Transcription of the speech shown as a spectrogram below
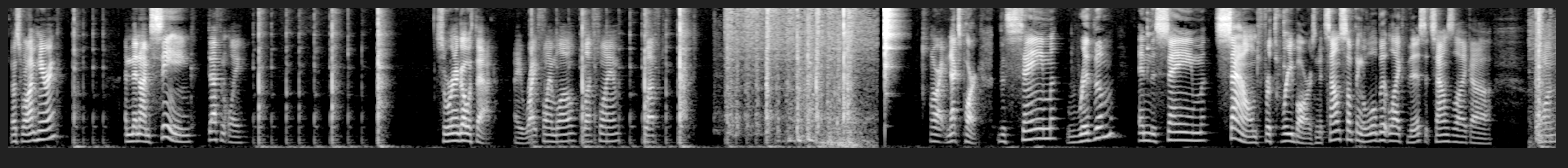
That's what I'm hearing. And then I'm seeing, definitely. So we're gonna go with that. A right flam low, left flam, left, All right, next part. The same rhythm and the same sound for three bars. And it sounds something a little bit like this. It sounds like uh, one.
